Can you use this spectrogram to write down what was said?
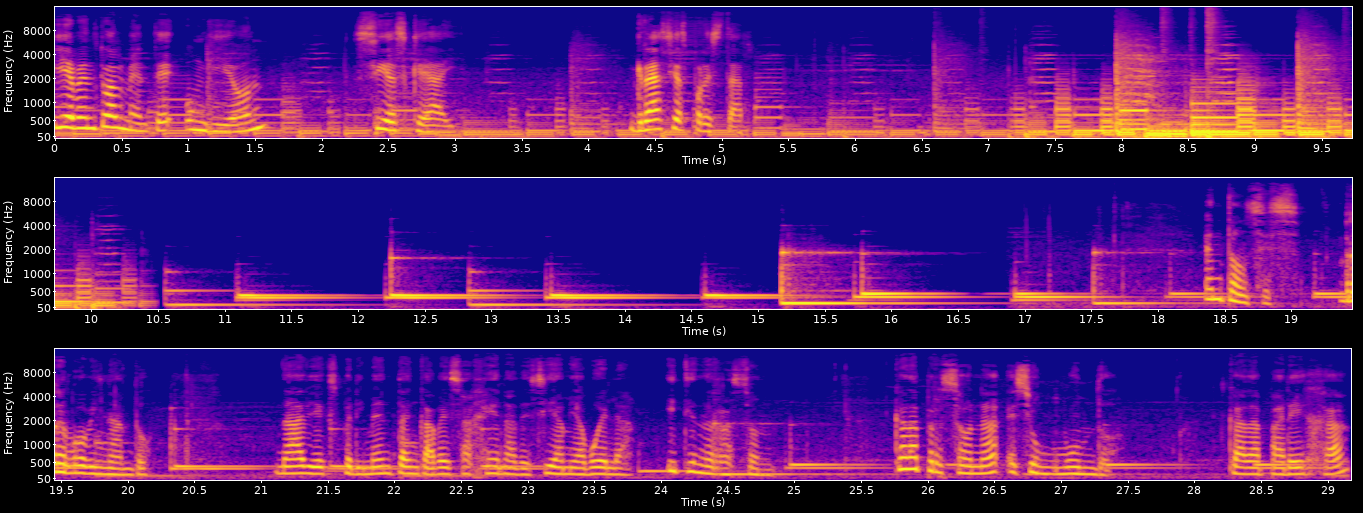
y eventualmente un guion si es que hay. Gracias por estar. Entonces, rebobinando. Nadie experimenta en cabeza ajena, decía mi abuela, y tiene razón. Cada persona es un mundo. Cada pareja,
